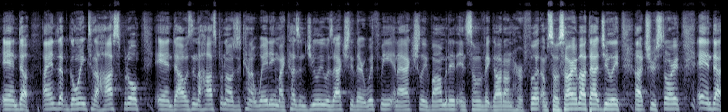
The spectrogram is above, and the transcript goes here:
And uh, i ended up going to the hospital and i was in the hospital and i was just kind of waiting. My cousin julie was actually there with me and i actually vomited and some of it got on her foot. I'm so sorry about that julie. Uh, true story. And uh,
